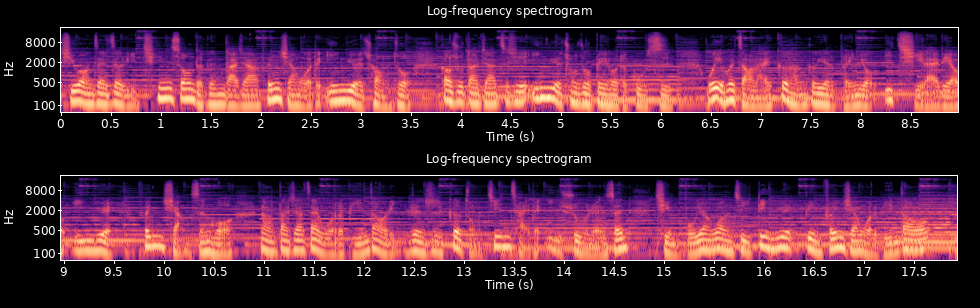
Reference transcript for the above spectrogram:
希望在这里轻松的跟大家分享我的音乐创作，告诉大家这些音乐创作背后的故事。我也会找来各行各业的朋友一起来聊音乐，分享生活，让大家在我的频道里认识各种精彩的艺术人生。请不要忘记订阅并分享我的频道哦。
